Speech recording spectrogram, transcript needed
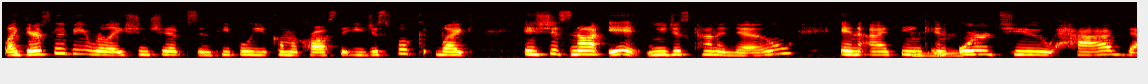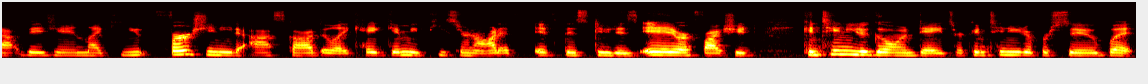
like there's going to be relationships and people you come across that you just feel like it's just not it and you just kind of know. And i think mm-hmm. in order to have that vision like you first you need to ask god to like hey give me peace or not if if this dude is it or if i should continue to go on dates or continue to pursue. But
